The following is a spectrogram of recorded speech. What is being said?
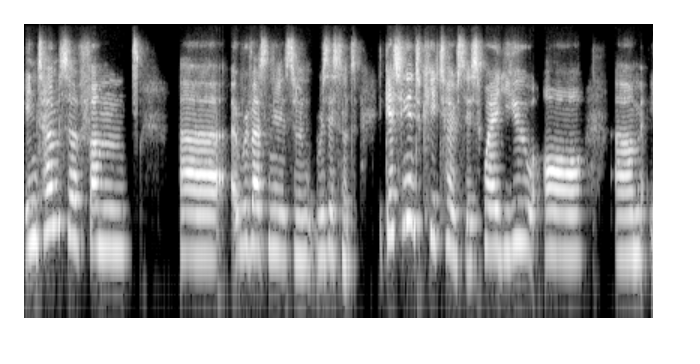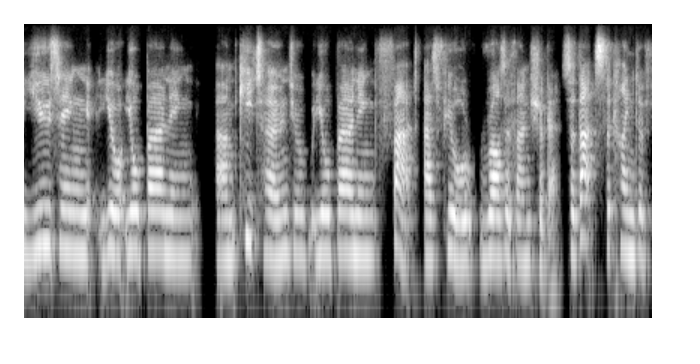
in terms of um, uh, reversing insulin resistance, getting into ketosis where you are um, using your you're burning um, ketones, you're you're burning fat as fuel rather than sugar. So that's the kind of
